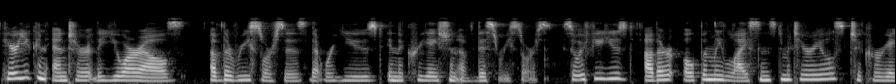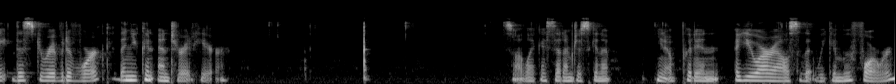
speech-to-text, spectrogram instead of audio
here you can enter the URLs of the resources that were used in the creation of this resource. So if you used other openly licensed materials to create this derivative work, then you can enter it here. So like I said, I'm just going to you know, put in a URL so that we can move forward.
